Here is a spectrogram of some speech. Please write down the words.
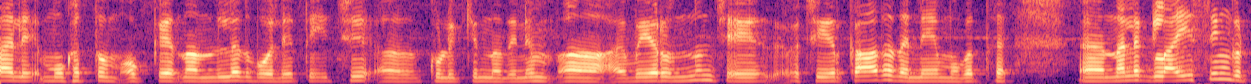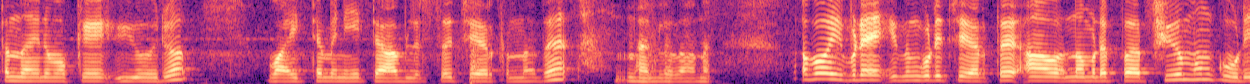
തല മുഖത്തും ഒക്കെ നല്ലതുപോലെ തേച്ച് കുളിക്കുന്നതിനും വേറൊന്നും ചേർക്കാതെ തന്നെ മുഖത്ത് നല്ല ഗ്ലൈസിങ് കിട്ടുന്നതിനുമൊക്കെ ഈ ഒരു വൈറ്റമിൻ ഇ ടാബ്ലറ്റ്സ് ചേർക്കുന്നത് നല്ലതാണ്. അപ്പോൾ ഇവിടെ ഇതും കൂടി ചേർത്ത് ആ നമ്മുടെ പെർഫ്യൂമും കൂടി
